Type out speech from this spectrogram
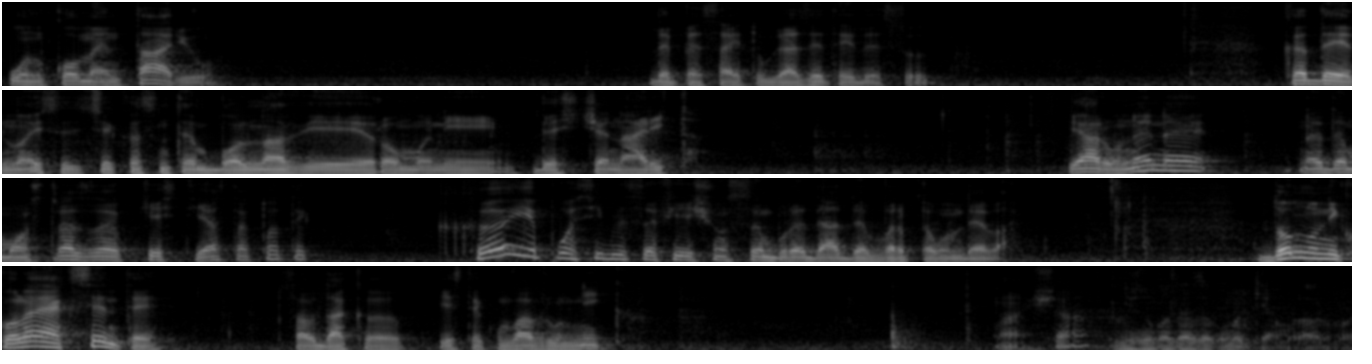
un comentariu de pe site-ul Gazetei de Sud, că de noi se zice că suntem bolnavi românii de scenarită. Iar un nene ne demonstrează chestia asta toate că e posibil să fie și un sâmbure de adevăr pe undeva. Domnul Nicolae Accente, sau dacă este cumva vreun nic, așa, Nici nu contează cum îl cheamă la urmă.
